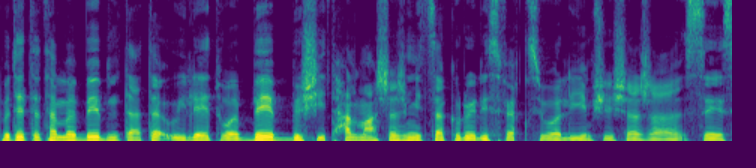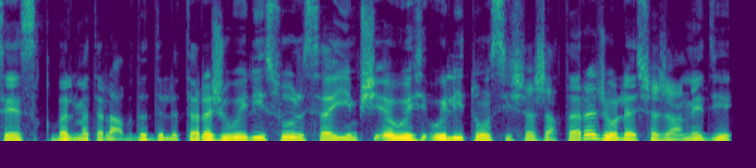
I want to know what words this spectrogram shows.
بتاتا ثم باب نتاع تأويلات وباب باش يتحل مع شاج ميتساكر ولي صفاقسي واللي يمشي يشجع سي اس اس قبل ما تلعب ضد الترجي واللي سورسا يمشي واللي تونسي يشجع الترجي ولا يشجع النادي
